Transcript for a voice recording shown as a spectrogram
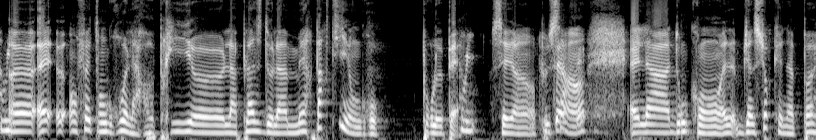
en fait, en gros, elle a repris la place de la mère partie, en gros pour le père. Oui. C'est un peu ça. Hein. Elle a donc, bien sûr qu'elle n'a pas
